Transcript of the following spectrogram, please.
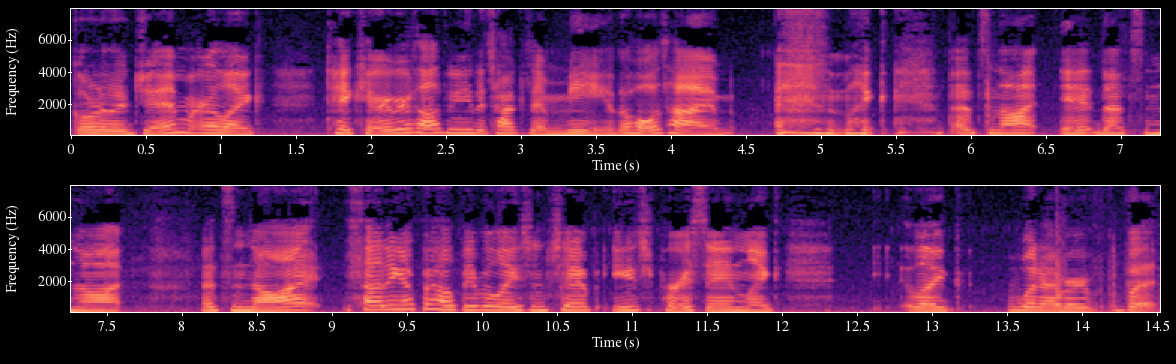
go to the gym or like take care of yourself? You need to talk to me the whole time. And like, that's not it. That's not, that's not setting up a healthy relationship. Each person, like, like, whatever. But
